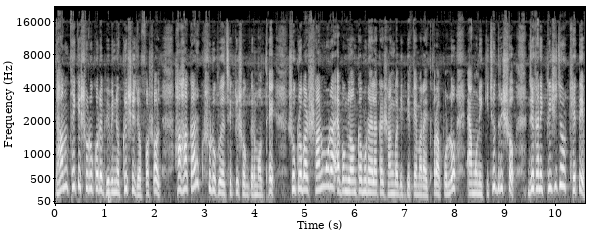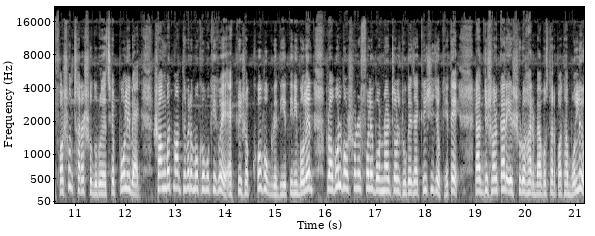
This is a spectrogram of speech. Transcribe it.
ধান থেকে শুরু করে বিভিন্ন কৃষিজ ফসল। হাহাকার শুরু হয়েছে কৃষকদের মধ্যে। শুক্রবার শানমুড়া এবং লঙ্কামুড়া এলাকায় সাংবাদিকদের ক্যামেরায় ধরা পড়ল এমনই কিছু দৃশ্য যেখানে কৃষিজ খেতে ফসল ছাড়া শুধু রয়েছে পলি ব্যাগ সংবাদ মাধ্যমের মুখোমুখি হয়ে এক কৃষক ক্ষোভ উগড়ে দিয়ে তিনি বলেন, প্রবল বর্ষণের ফলে বন্যার জল ঢুকে যায় কৃষিজ খেতে রাজ্য সরকার এর সুরহার ব্যবস্থার কথা বললেও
